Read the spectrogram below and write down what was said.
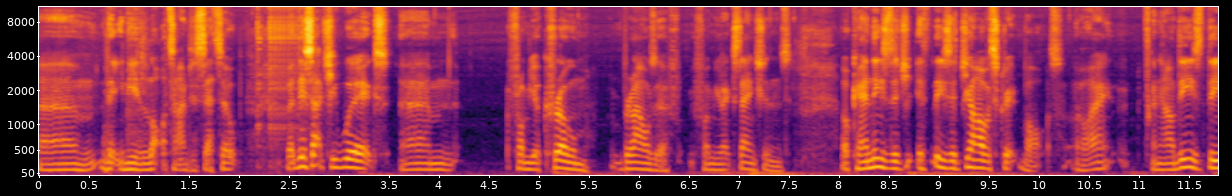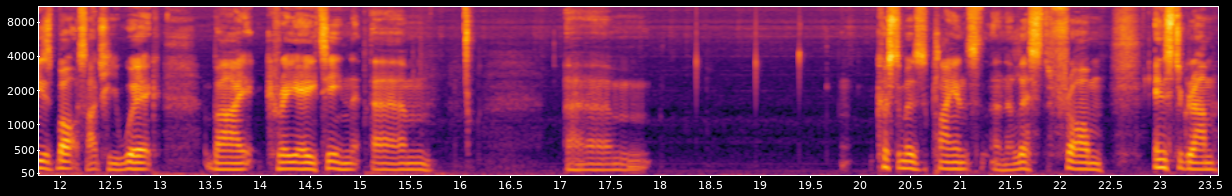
um, that you need a lot of time to set up. But this actually works um, from your Chrome browser from your extensions. Okay, and these are these are JavaScript bots. All right, and now these these bots actually work by creating um, um, customers, clients, and a list from Instagram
